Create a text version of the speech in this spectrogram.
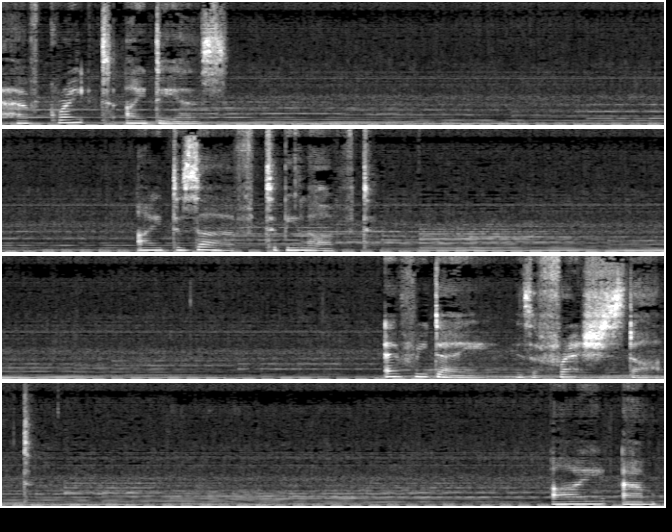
Have great ideas. I deserve to be loved. Every day is a fresh start. I am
